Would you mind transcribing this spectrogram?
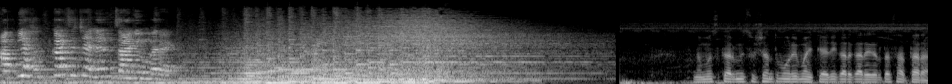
आपल्या हक्काचे चॅनल जाणीव मराठी. नमस्कार मी सुशांत मोरे माहिती अधिकार कार्यकर्ता सातारा.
